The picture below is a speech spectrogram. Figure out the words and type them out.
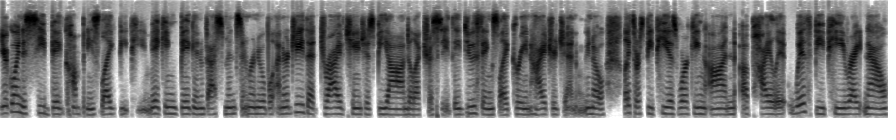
you're going to see big companies like bp making big investments in renewable energy that drive changes beyond electricity. They do things like green hydrogen. You know lightsource bp is working on a pilot with bp right now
